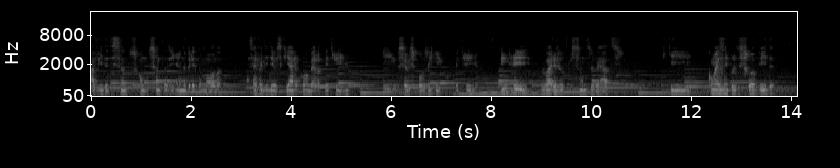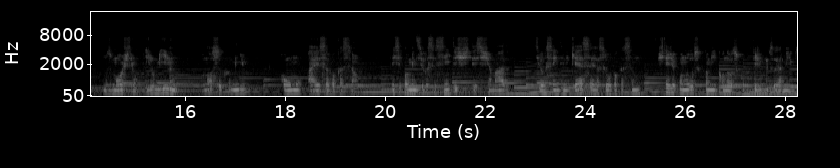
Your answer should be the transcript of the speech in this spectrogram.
a vida de santos como Santa Giana Breta Mola, a serva de Deus Chiara Corbella Petrilho e o seu esposo Henrico Petrilho, entre vários outros santos beatos que, com exemplo de sua vida, nos mostram, iluminam o nosso caminho rumo a essa vocação. Principalmente se você sente esse chamado, se você entende que essa é a sua vocação, esteja conosco, caminhe conosco, compartilhe com seus amigos,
